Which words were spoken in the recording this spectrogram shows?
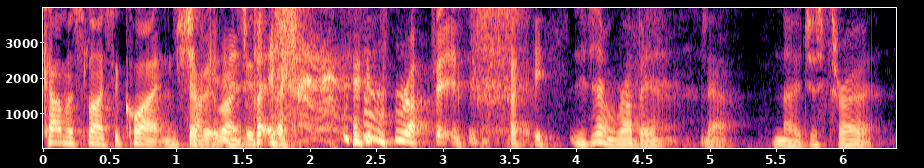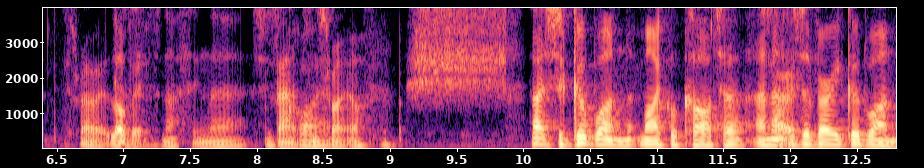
Come him a slice of quiet and shove Chuck it it right in his face. Rub it in his face. you don't rub it. No. No, just throw it. Throw it, lob it. There's nothing there. Just Bounces quiet. right off him. That's a good one, Michael Carter, and that Sorry. was a very good one.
